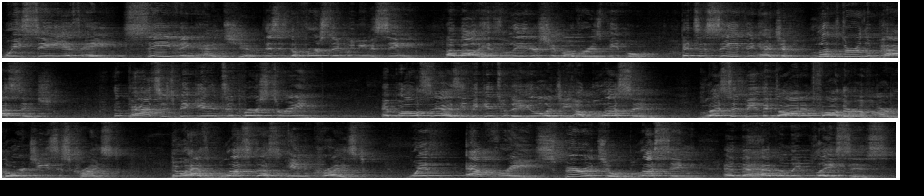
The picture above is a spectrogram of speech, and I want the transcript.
we see is a saving headship. This is the first thing we need to see about his leadership over his people. It's a saving headship. Look through the passage. The passage begins in verse 3. And Paul says, he begins with a eulogy, a blessing. Blessed be the God and Father of our Lord Jesus Christ, who has blessed us in Christ with every spiritual blessing in the heavenly places,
